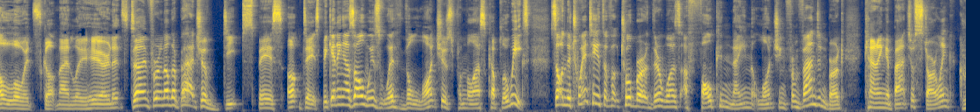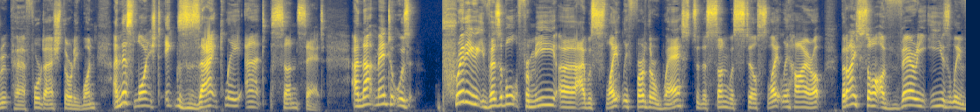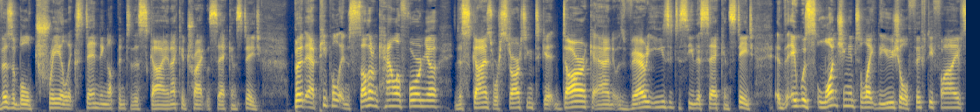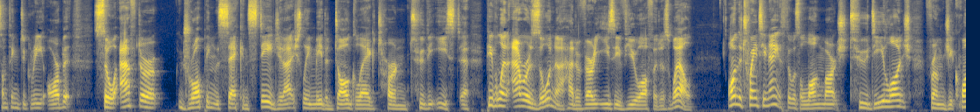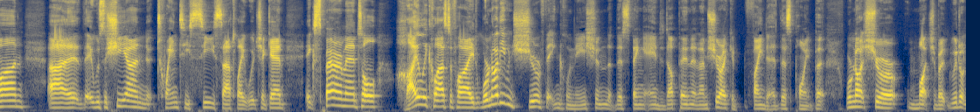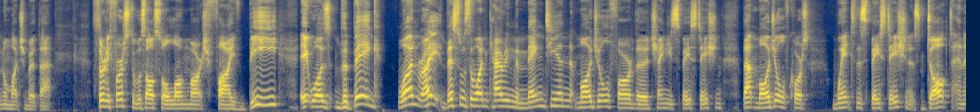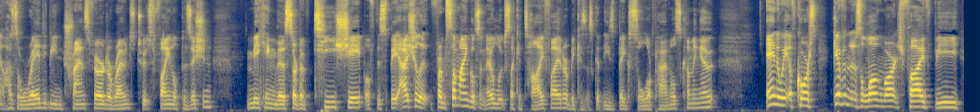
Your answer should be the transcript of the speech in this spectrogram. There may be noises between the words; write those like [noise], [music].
Hello, it's Scott Manley here, and it's time for another batch of deep space updates, beginning as always with the launches from the last couple of weeks. So on the 20th of October, there was a Falcon 9 launching from Vandenberg, carrying a batch of Starlink Group uh, 4-31, and this launched exactly at sunset. And that meant it was pretty visible. For me, uh, I was slightly further west, so the sun was still slightly higher up, but I saw a very easily visible trail extending up into the sky, and I could track the second stage. But uh, people in Southern California, the skies were starting to get dark and it was very easy to see the second stage. It was launching into like the usual 55 something degree orbit. So after dropping the second stage, it actually made a dogleg turn to the east. Uh, people in Arizona had a very easy view of it as well. On the 29th, there was a Long March 2D launch from Jiuquan. Uh, it was a Shiyan 20C satellite, which again, experimental, highly classified. We're not even sure of the inclination that this thing ended up in, and I'm sure I could find it at this point, but we're not sure much about, we don't know much about that. 31st, was also a Long March 5B. It was the big one, right? This was the one carrying the Mengtian module for the Chinese space station. That module, of course, went to the space station. It's docked and it has already been transferred around to its final position, making the sort of T shape of the space. Actually, from some angles, it now looks like a TIE fighter because it's got these big solar panels coming out. Anyway, of course, given it's a Long March 5B,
